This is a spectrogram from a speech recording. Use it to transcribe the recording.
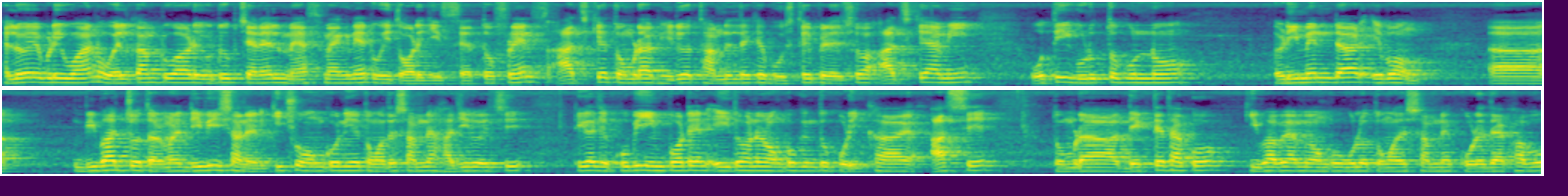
Hello everyone welcome to our YouTube channel maths magnet with Arijit sir তো ফ্রেন্ডস আজকে তোমরা ভিডিও থামনেল দেখে বুঝতেই পেরেছ, আজকে আমি অতি গুরুত্বপূর্ণ রিমাইন্ডার এবং বিভাজ্যতার মানে ডিভিশনের কিছু অঙ্ক নিয়ে তোমাদের সামনে হাজির হয়েছি। ঠিক আছে, খুবই ইম্পর্টেন্ট এই ধরনের অঙ্ক কিন্তু পরীক্ষায় আসছে তোমরা দেখতে থাকো, কীভাবে আমি অঙ্কগুলো তোমাদের সামনে করে দেখাবো।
